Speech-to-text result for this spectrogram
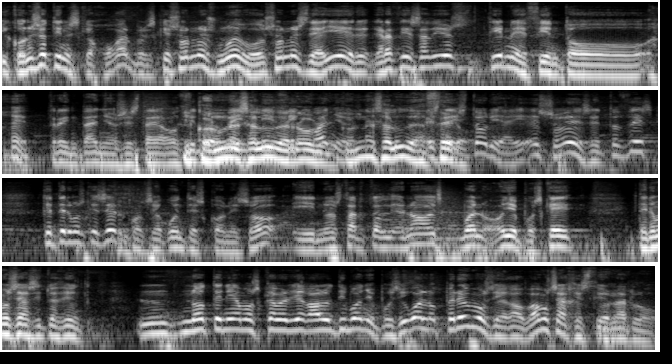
Y con eso tienes que jugar, pero es que eso no es nuevo, eso no es de ayer. Gracias a Dios tiene 130 años esta o Y con una salud de 125 roble, años con una salud de Esta acero. historia, y eso es. Entonces, ¿qué tenemos que ser? Consecuentes con eso y no estar todo el día. No, es bueno, oye, pues que tenemos esa situación. No teníamos que haber llegado al último año, pues igual, pero hemos llegado, vamos a gestionarlo.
